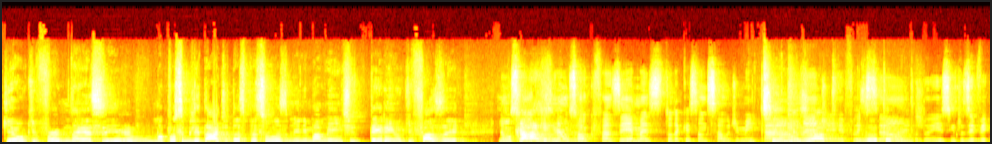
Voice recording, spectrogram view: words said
que é o que fornece uma possibilidade das pessoas minimamente terem o que fazer não em casa. Que, não né? só o que fazer, mas toda a questão de saúde mental, Sim, né, exato, de reflexão, exatamente. tudo isso. Inclusive,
